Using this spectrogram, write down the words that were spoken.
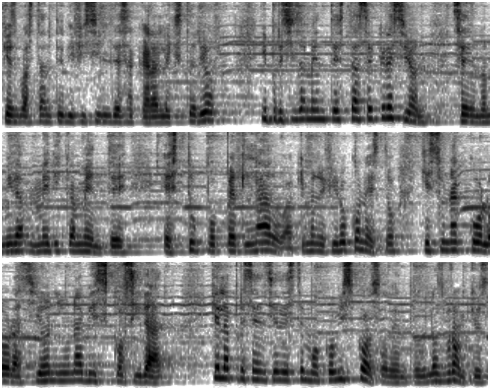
que es bastante difícil de sacar al exterior. Y precisamente esta secreción se denomina médicamente estupo perlado. ¿A qué me refiero con esto? Que es una coloración y una viscosidad que la presencia de este moco viscoso dentro de los bronquios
